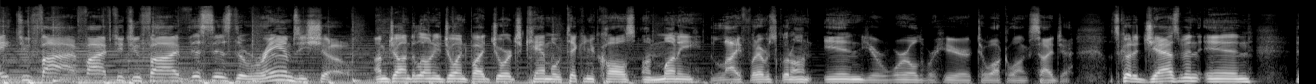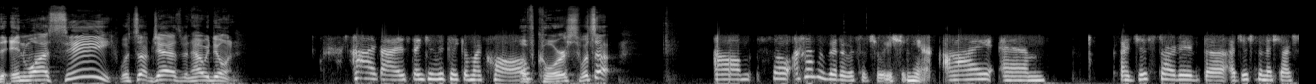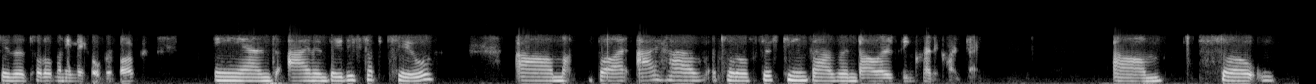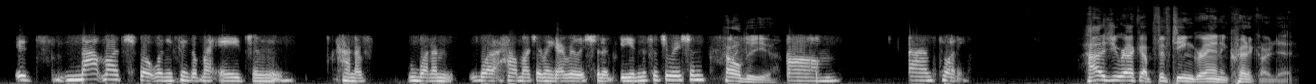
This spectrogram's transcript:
825 5225. This is The Ramsey Show. I'm John Delony, joined by George Kamel. We're taking your calls on money, life, whatever's going on in your world. We're here to walk alongside you. Let's go to Jasmine in the NYC. What's up, Jasmine? How we doing? Hi, guys. Thank you for taking my call. Of course. What's up? Um, so I have a bit of a situation here. I am. I just started the. I just finished actually the Total Money Makeover book, and I'm in baby step two. Um, but I have a total of fifteen thousand dollars in credit card debt. Um, so it's not much, but when you think of my age and kind of what I'm, what how much I make, I really shouldn't be in the situation. How old are you? Um, I'm twenty. How did you rack up 15 grand in credit card debt?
